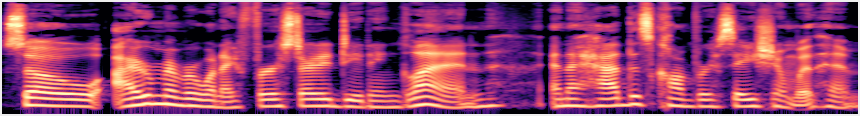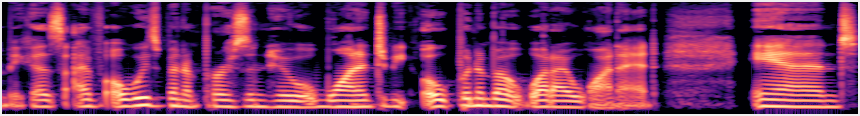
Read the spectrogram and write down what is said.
So I remember when I first started dating Glenn, and I had this conversation with him because I've always been a person who wanted to be open about what I wanted. And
